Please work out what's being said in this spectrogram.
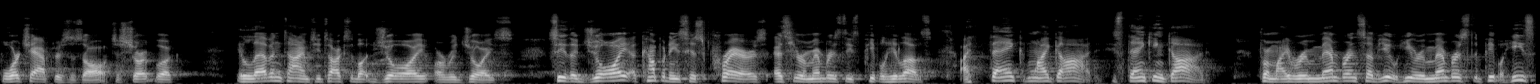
four chapters is all. It's a short book. 11 times he talks about joy or rejoice. See, the joy accompanies his prayers as he remembers these people he loves. I thank my God. He's thanking God for my remembrance of you. He remembers the people. He's,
